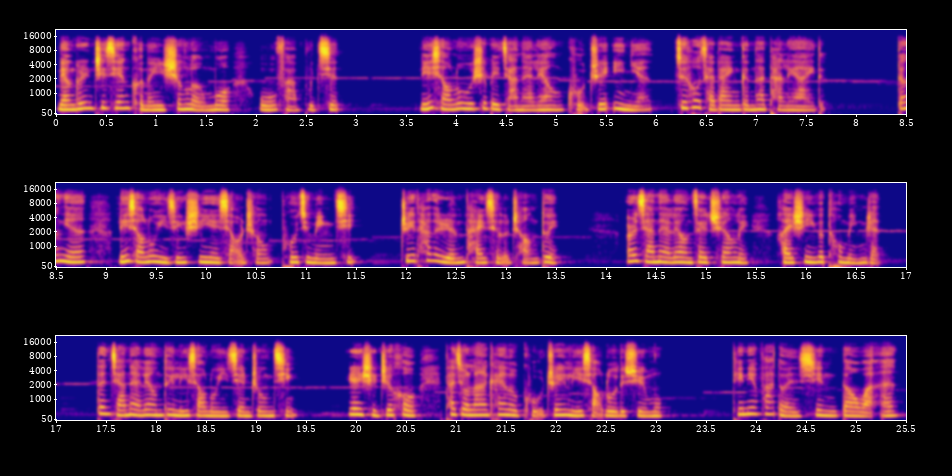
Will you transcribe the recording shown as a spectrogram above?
两个人之间可能一生冷漠，无法不近。李小璐是被贾乃亮苦追一年，最后才答应跟他谈恋爱的。当年李小璐已经事业小成，颇具名气。追她的人排起了长队，而贾乃亮在圈里还是一个透明人。但贾乃亮对李小璐一见钟情，认识之后他就拉开了苦追李小璐的序幕，天天发短信道晚安，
